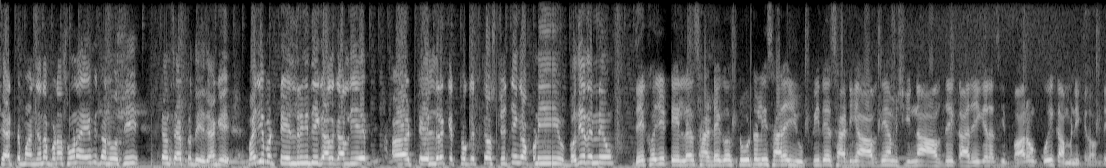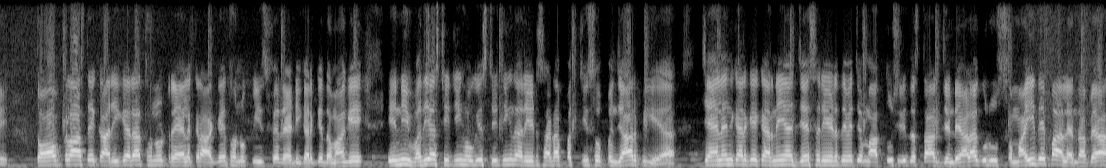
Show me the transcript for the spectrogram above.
ਸੈੱਟ ਬਣ ਜਾਂਦਾ ਬੜਾ ਸੋਹਣਾ ਇਹ ਵੀ ਤੁਹਾਨੂੰ ਅਸੀਂ ਕਨਸੈਪਟ ਦੇ ਦਿਆਂਗੇ। ਬਾਈ ਜੀ ਆਪਾਂ ਟੇਲਰਿੰਗ ਦੀ ਗੱਲ ਕਰ ਲਈਏ। ਟੇਲਰ ਕਿੱਥੋਂ ਕਿੱਥੋਂ ਸਟਿਚਿੰਗ ਆਪਣੀ ਵਧੀਆ ਦਿੰਦੇ ਹੋ? ਦੇਖੋ ਜੀ ਟੇਲਰ ਸਾਡੇ ਕੋਲ ਟੋਟਲੀ ਸਾਰੇ ਯੂਪੀ ਦੇ ਸਾਡੀਆਂ ਆਪਦੀਆਂ ਮਸ਼ੀਨਾਂ ਆਪਦੇ ਕਾਰੀਗਰ ਅਸੀਂ ਬਾਹਰੋਂ ਕੋਈ ਕੰਮ ਨਹੀਂ ਕਰਾਉਂਦੇ। ਟੌਪ ਕਲਾਸ ਦੇ ਕਾਰੀਗਰ ਆ, ਤੁਹਾਨੂੰ ਟ੍ਰਾਇਲ ਕਰਾ ਕੇ ਤੁਹਾਨੂੰ ਪੀਸ ਫਿਰ ਰੈਡੀ ਕਰਕੇ ਦਵਾਂਗੇ। ਇੰਨੀ ਵਧੀਆ ਸਟਿਚਿੰਗ ਹੋਗੀ ਸਟਿਚਿੰਗ ਦਾ ਰੇਟ ਸਾਡਾ 2550 ਰੁਪਏ ਆ। ਚੈਲੰਜ ਕਰਕੇ ਕਰਨੇ ਆ, ਜਿਸ ਰੇਟ ਦੇ ਵਿੱਚ ਮਾਤੂ ਸ਼੍ਰੀ ਦਸਤਾਰ ਜੰਡਿਆਲਾ ਗੁਰੂ ਸਮਾਈ ਦੇ ਭਾਅ ਲੈਂਦਾ ਪਿਆ,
